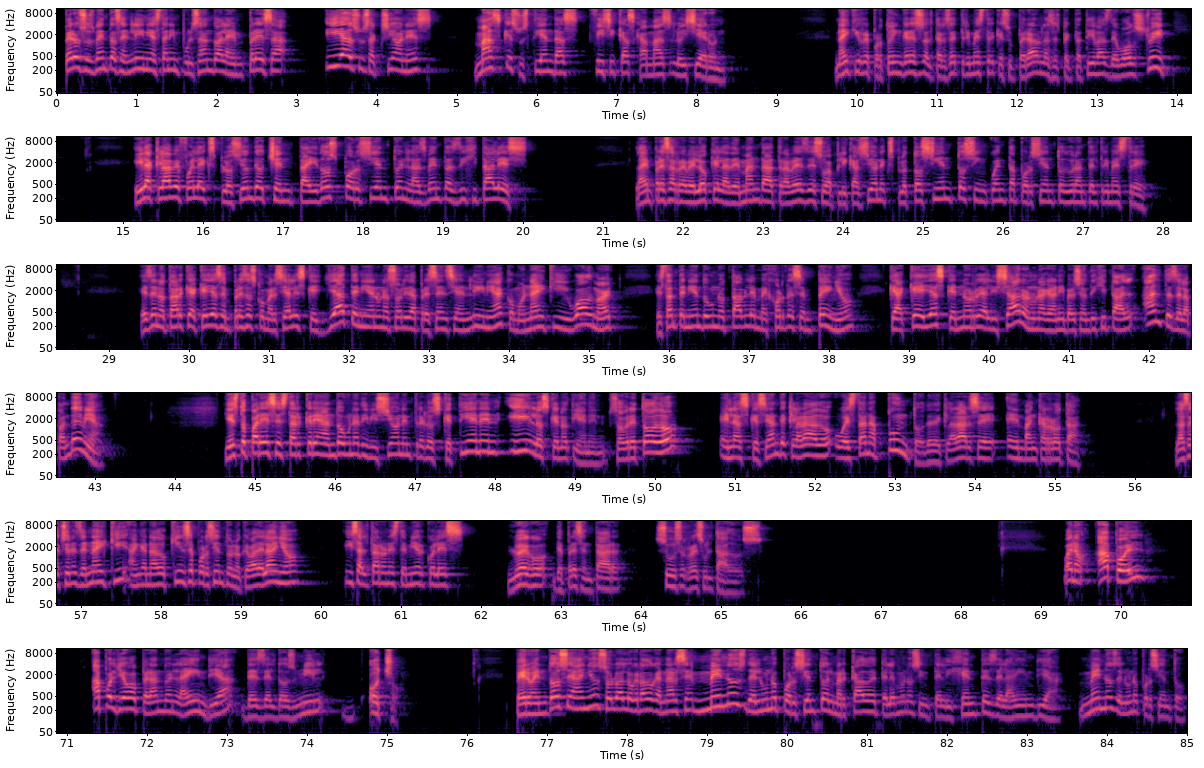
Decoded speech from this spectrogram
pero sus ventas en línea están impulsando a la empresa y a sus acciones más que sus tiendas físicas jamás lo hicieron. Nike reportó ingresos al tercer trimestre que superaron las expectativas de Wall Street. Y la clave fue la explosión de 82% en las ventas digitales. La empresa reveló que la demanda a través de su aplicación explotó 150% durante el trimestre. Es de notar que aquellas empresas comerciales que ya tenían una sólida presencia en línea, como Nike y Walmart, están teniendo un notable mejor desempeño que aquellas que no realizaron una gran inversión digital antes de la pandemia. Y esto parece estar creando una división entre los que tienen y los que no tienen, sobre todo en las que se han declarado o están a punto de declararse en bancarrota. Las acciones de Nike han ganado 15% en lo que va del año y saltaron este miércoles luego de presentar sus resultados. Bueno, Apple, Apple lleva operando en la India desde el 2008, pero en 12 años solo ha logrado ganarse menos del 1% del mercado de teléfonos inteligentes de la India, menos del 1%.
